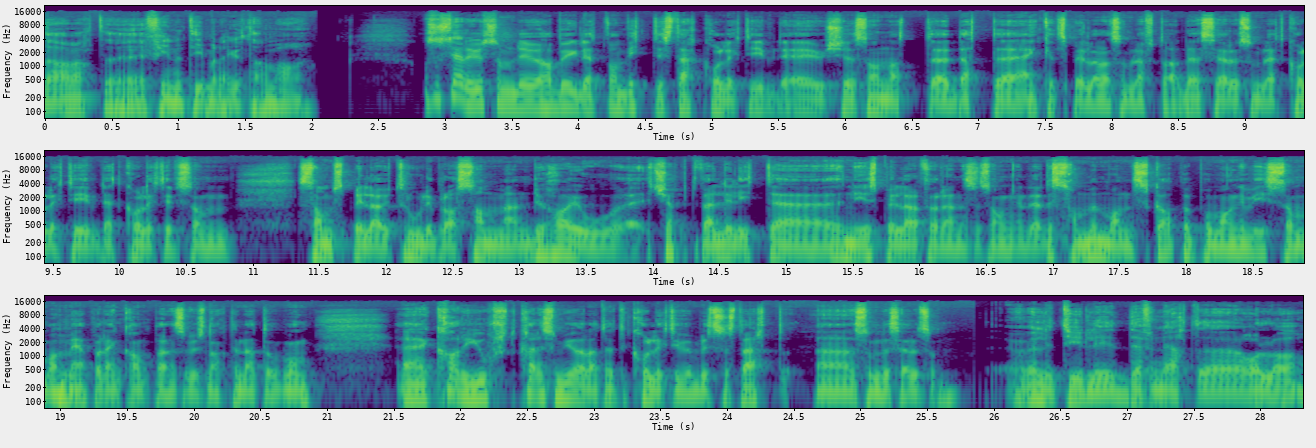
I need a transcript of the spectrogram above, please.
det har vært en fin tid med de guttene vi har. Og så ser det ut som du har bygd et vanvittig sterkt kollektiv. Det er jo ikke sånn at uh, dette er enkeltspillere som løfter. Det ser ut som det er et kollektiv. Det er et kollektiv som samspiller utrolig bra sammen. Du har jo eh, kjøpt veldig lite eh, nye spillere for denne sesongen. Det er det samme mannskapet på mange vis som var med på den kampen som vi snakket nettopp om. Hva har du gjort? Hva er det som gjør at dette kollektivet er blitt så sterkt som det ser ut som? Veldig tydelig definerte roller,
